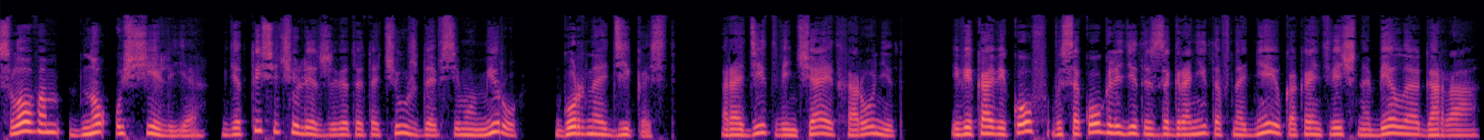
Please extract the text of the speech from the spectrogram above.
Словом, дно ущелья, где тысячу лет живет эта чуждая всему миру горная дикость родит, венчает, хоронит, и века веков высоко глядит из-за гранитов над нею какая-нибудь вечно белая гора,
